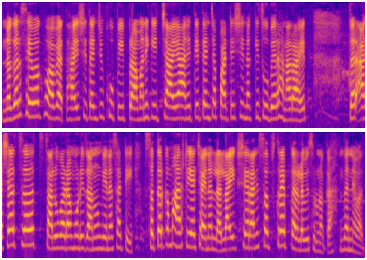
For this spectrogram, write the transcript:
नगरसेवक व्हाव्यात हा अशी त्यांची खूप प्रामाणिक इच्छा आहे आणि ते त्यांच्या पाठीशी नक्कीच उभे राहणार आहेत. तर अशाच चालू घडामोडी जाणून घेण्यासाठी सतर्क महाराष्ट्र या चॅनलला लाईक शेअर आणि सबस्क्राईब करायला विसरू नका. धन्यवाद.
